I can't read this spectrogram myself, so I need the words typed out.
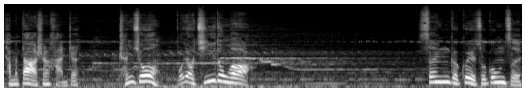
他们大声喊着：“陈兄，不要激动啊！”三个贵族公子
